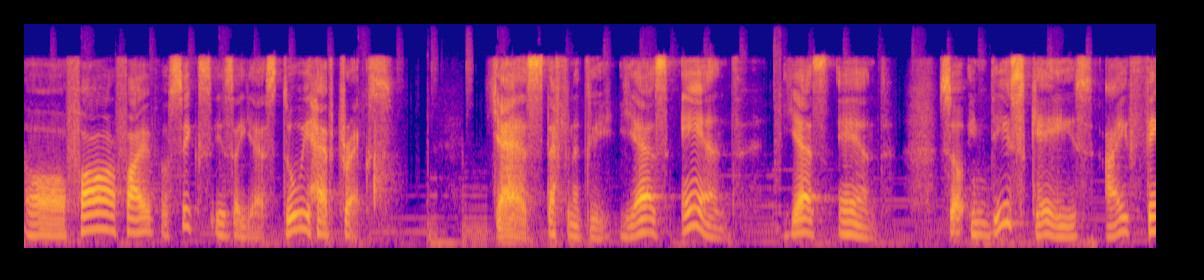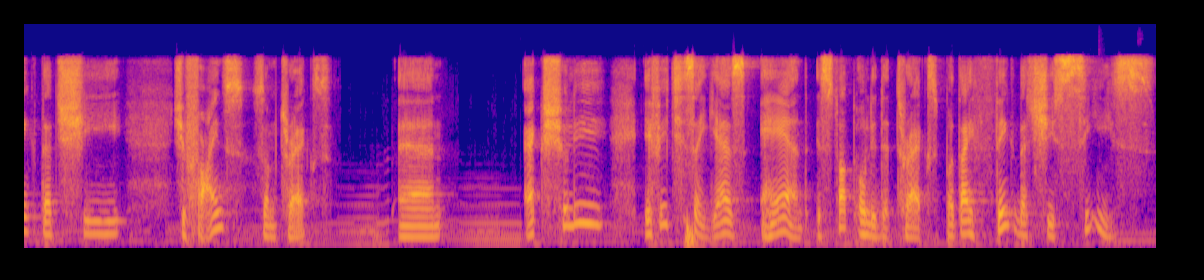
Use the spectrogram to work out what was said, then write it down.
or four, five, or six is a yes. Do we have tracks? Yes, definitely. Yes, and yes, and. So in this case, I think that she she finds some tracks, and actually, if it is a yes and, it's not only the tracks, but I think that she sees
